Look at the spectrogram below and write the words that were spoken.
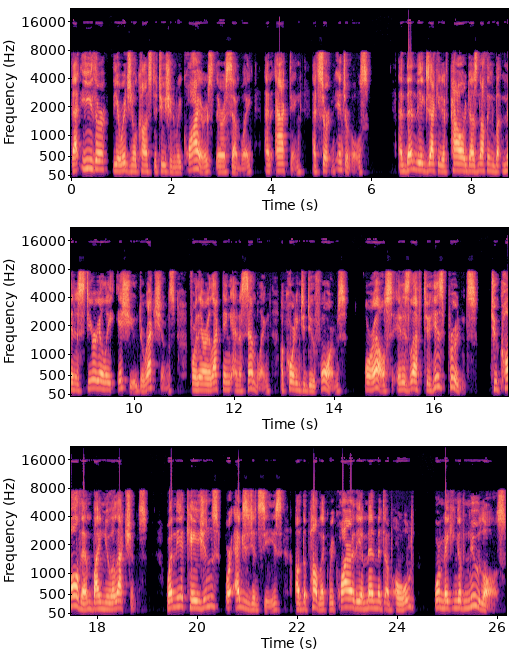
That either the original Constitution requires their assembling and acting at certain intervals, and then the executive power does nothing but ministerially issue directions for their electing and assembling according to due forms, or else it is left to his prudence to call them by new elections, when the occasions or exigencies of the public require the amendment of old or making of new laws,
